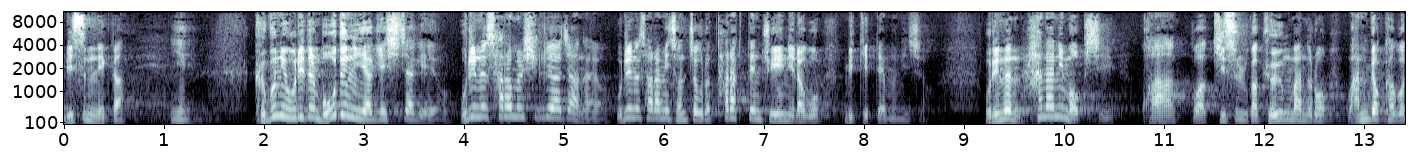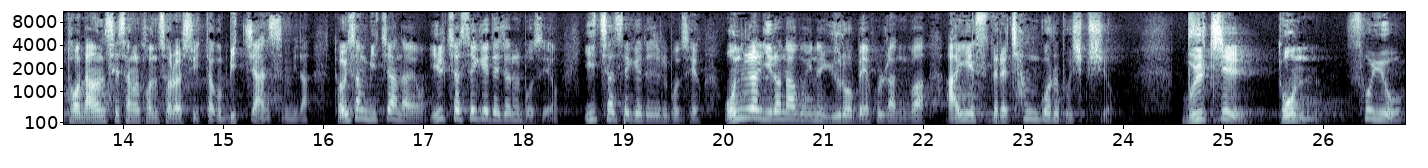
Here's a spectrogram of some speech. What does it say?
믿습니까? 예. 그분이 우리들 모든 이야기의 시작이에요. 우리는 사람을 신뢰하지 않아요. 우리는 사람이 전적으로 타락된 죄인이라고 믿기 때문이죠. 우리는 하나님 없이 과학과 기술과 교육만으로 완벽하고 더 나은 세상을 건설할 수 있다고 믿지 않습니다. 더 이상 믿지 않아요. 1차 세계대전을 보세요. 2차 세계대전을 보세요. 오늘날 일어나고 있는 유럽의 혼란과 IS들의 창고를 보십시오. 물질, 돈, 소유,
